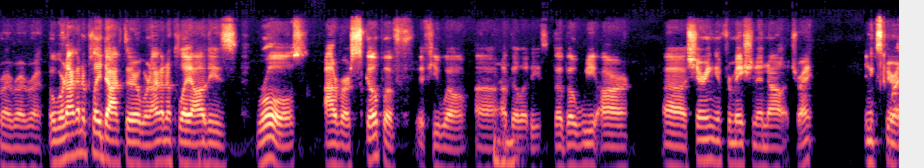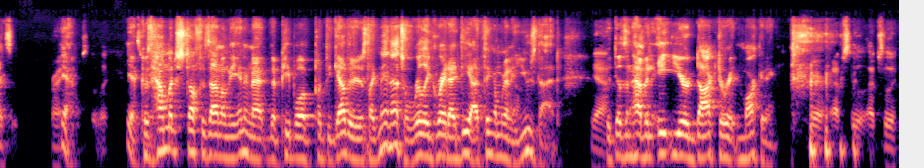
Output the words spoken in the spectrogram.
Right, right, right. But we're not going to play doctor. We're not going to play all these roles out of our scope of, if you will, uh, Mhm. abilities. But but we are uh, sharing information and knowledge, right? And experiences. Right. Yeah. Absolutely. Yeah, because how much stuff is out on the internet that people have put together? It's like, man, that's a really great idea. I think I'm going to use that. Yeah. It doesn't have an eight-year doctorate in marketing. sure absolutely absolutely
